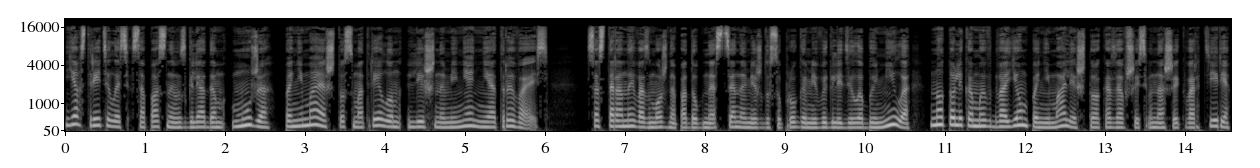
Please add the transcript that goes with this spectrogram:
Я встретилась с опасным взглядом мужа, понимая, что смотрел он лишь на меня, не отрываясь. Со стороны, возможно, подобная сцена между супругами выглядела бы мило, но только мы вдвоем понимали, что, оказавшись в нашей квартире,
